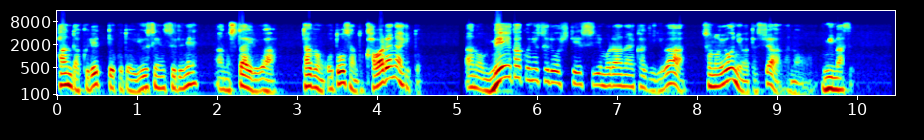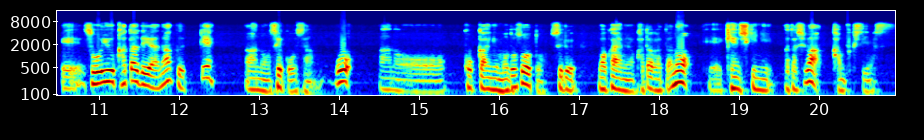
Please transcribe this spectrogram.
パンダくれっていうことを優先するね、あのスタイルは多分お父さんと変わらないと。あの、明確にそれを否定してもらわない限りは、そのように私は、あの、見ます。えー、そういう方ではなくって、あの、世耕さんを、あの国会に戻そうとする和歌山の方々の、えー、見識に私は感服しています。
